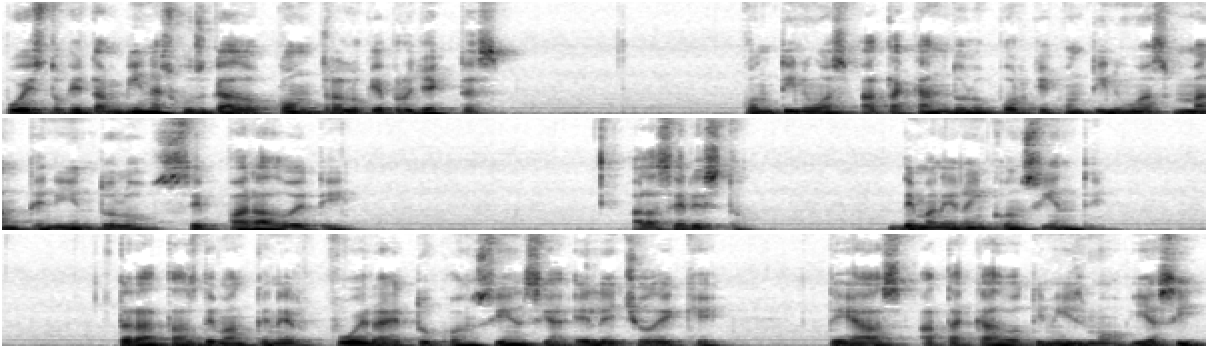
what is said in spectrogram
Puesto que también has juzgado contra lo que proyectas, continúas atacándolo porque continúas manteniéndolo separado de ti. Al hacer esto, de manera inconsciente, tratas de mantener fuera de tu conciencia el hecho de que te has atacado a ti mismo y así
